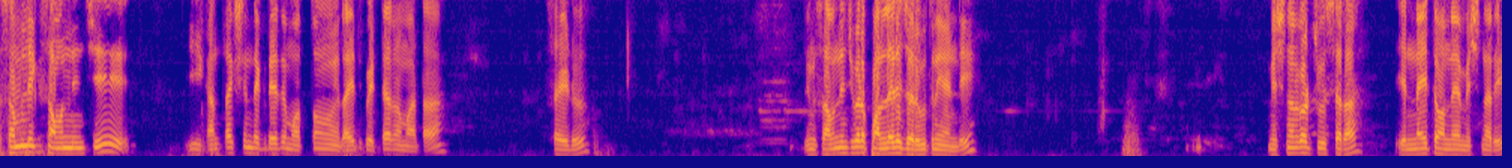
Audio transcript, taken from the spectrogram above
అసెంబ్లీకి సంబంధించి ఈ కన్స్ట్రక్షన్ దగ్గర అయితే మొత్తం ఇలా అయితే పెట్టారనమాట సైడ్. దీనికి సంబంధించి కూడా పనులు అయితే జరుగుతున్నాయండి. మిషనరీ కూడా చూసారా? ఎన్ని అయితే ఉన్నాయో మిషనరీ.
